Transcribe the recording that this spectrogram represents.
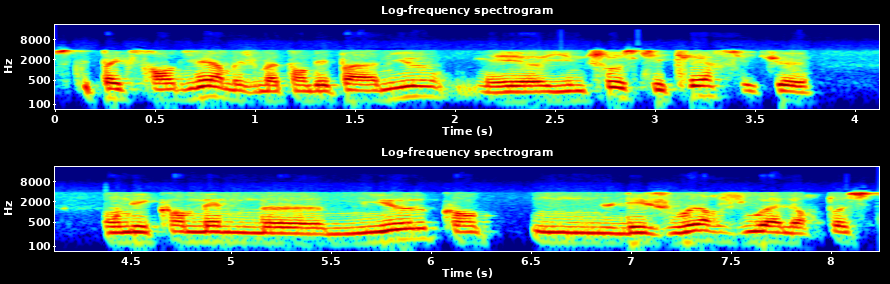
c'était pas extraordinaire, mais je m'attendais pas à mieux. Mais euh, il y a une chose qui est claire, c'est que on est quand même euh, mieux quand les joueurs jouent à leur poste.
